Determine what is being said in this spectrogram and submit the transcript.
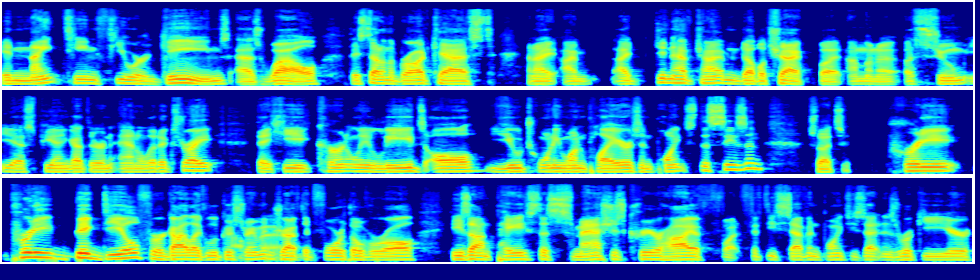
in 19 fewer games as well. They said on the broadcast, and I I'm I didn't have time to double check, but I'm gonna assume ESPN got their analytics right that he currently leads all U21 players in points this season. So that's pretty pretty big deal for a guy like Lucas Raymond, drafted fourth overall. He's on pace to smash his career high of what 57 points he set in his rookie year.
